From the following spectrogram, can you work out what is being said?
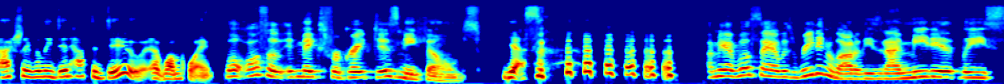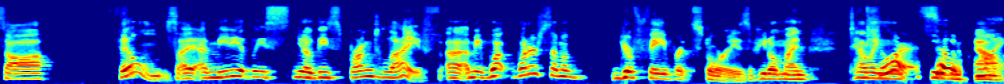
actually really did have to do at one point. Well also it makes for great disney films. Yes. I mean i will say i was reading a lot of these and i immediately saw films. I immediately you know these sprung to life. Uh, i mean what what are some of your favorite stories if you don't mind telling sure. so my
